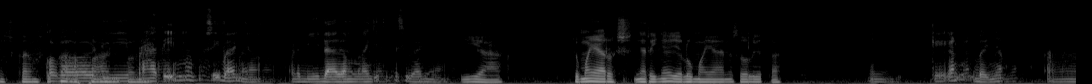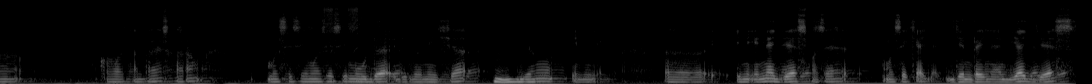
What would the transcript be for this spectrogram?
ya sekarang suka kalau diperhatiin mah pasti banyak. Lebih dalam lagi tuh pasti banyak. Iya. Cuma ya harus nyarinya ya lumayan sulit lah. Iya, kayak kan banyak eh, kalau contohnya sekarang musisi-musisi muda di Indonesia Mhm. yang ini eh, ini ini jazz, maksudnya musiknya genrenya dia jazz,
